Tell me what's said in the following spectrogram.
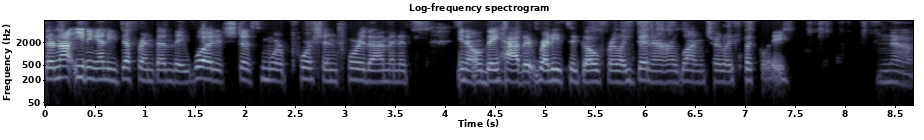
they're not eating any different than they would. It's just more portioned for them and it's you know they have it ready to go for like dinner or lunch or like quickly no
